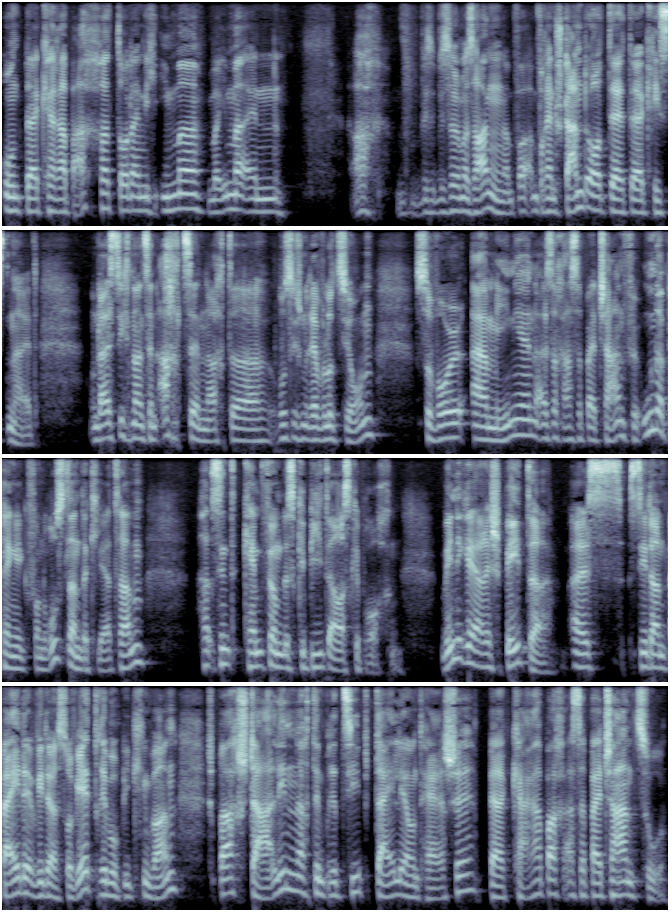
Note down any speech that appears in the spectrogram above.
Und bei Karabach hat dort eigentlich immer, war immer ein ach, wie, soll man sagen, einfach ein Standort der, der Christenheit. Und als sich 1918 nach der russischen Revolution sowohl Armenien als auch Aserbaidschan für unabhängig von Russland erklärt haben, sind Kämpfe um das Gebiet ausgebrochen. Wenige Jahre später, als sie dann beide wieder Sowjetrepubliken waren, sprach Stalin nach dem Prinzip Teile und Herrsche Bergkarabach Aserbaidschan zu.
